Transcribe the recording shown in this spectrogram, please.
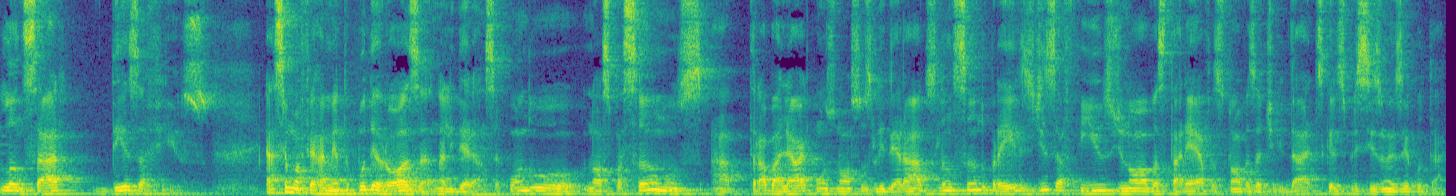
lançar desafios. Essa é uma ferramenta poderosa na liderança. Quando nós passamos a trabalhar com os nossos liderados, lançando para eles desafios de novas tarefas, novas atividades que eles precisam executar.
